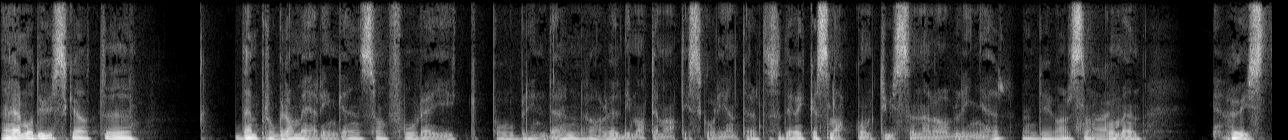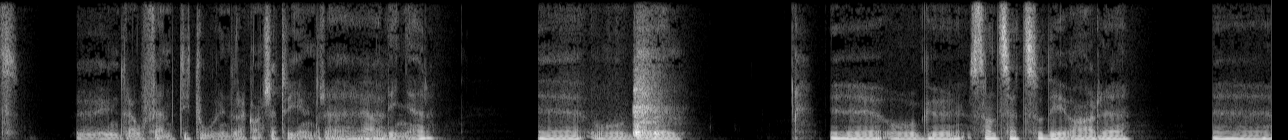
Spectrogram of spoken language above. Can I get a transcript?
Men her må du huske at uh, den programmeringen som foregikk på Blindern, var veldig matematisk orientert. Så det var ikke snakk om tusener av linjer, men det var snakk om en høyst eh, 150-200, kanskje 300 Ja. linjer. Uh, og eh, Eh, og eh, sånn sett så det var eh, eh,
